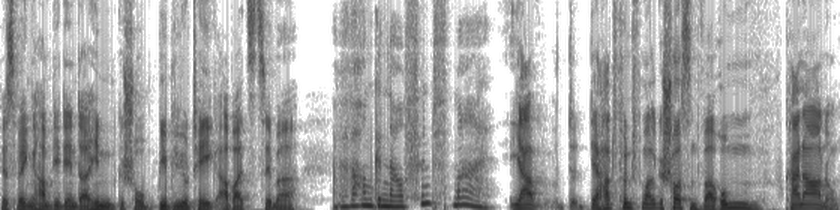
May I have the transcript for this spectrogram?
Deswegen haben die den dahin geschoben, Bibliothek, Arbeitszimmer. Aber warum genau fünfmal? Ja, der hat fünfmal geschossen. Warum? Keine Ahnung.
